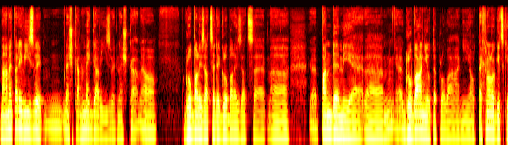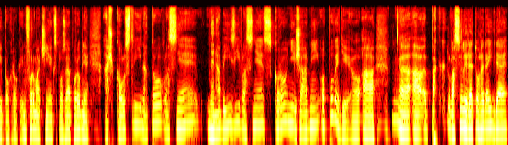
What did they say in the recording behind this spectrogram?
máme tady výzvy, dneška mega výzvy dneška. Jo? Globalizace, deglobalizace, eh, pandemie, eh, globální oteplování, technologický pokrok, informační exploze a podobně. A školství na to vlastně nenabízí vlastně skoro žádný odpovědi. Jo. A, a pak vlastně lidé to hledají kde?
